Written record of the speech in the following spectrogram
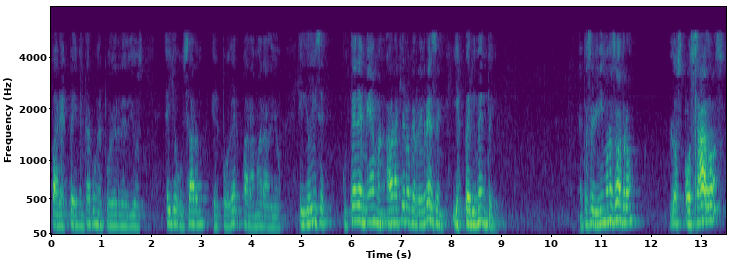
para experimentar con el poder de Dios. Ellos usaron el poder para amar a Dios. Y Dios dice, ustedes me aman, ahora quiero que regresen y experimenten. Entonces vinimos nosotros, los osados,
